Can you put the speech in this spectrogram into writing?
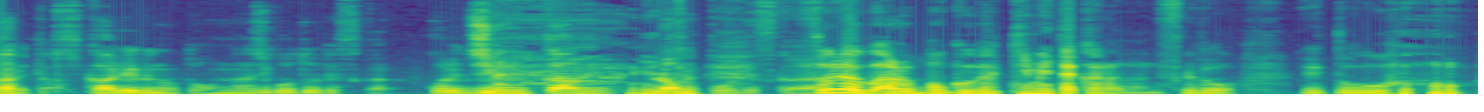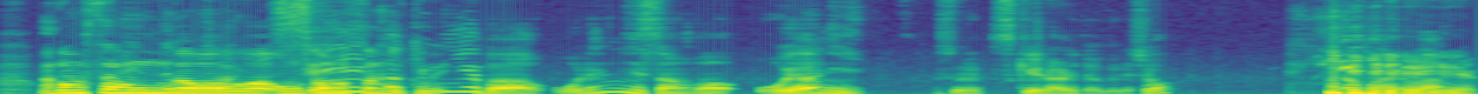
らっれた。て聞かれるのと同じことですから。これ循環論法ですから。それはあの僕が決めたからなんですけど、えっと、岡本さん側は、岡本さんが決め、に言えば、オレンジさんは親にそれつけられたわけでしょ？い。やいやいや、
